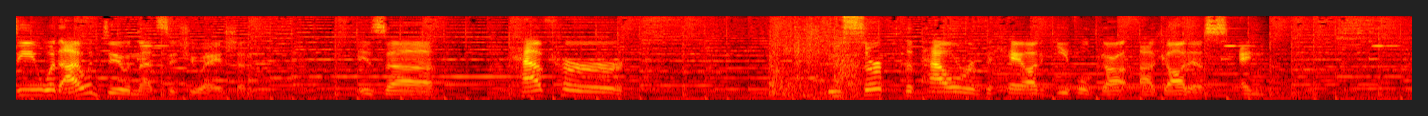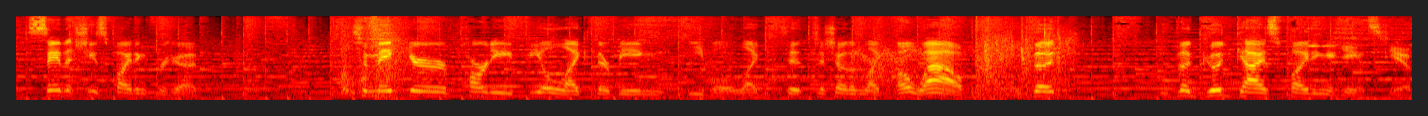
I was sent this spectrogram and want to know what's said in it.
See, what I would do in that situation is uh, have her usurp the power of the chaotic evil go uh, goddess and say that she's fighting for good. To make your party feel like they're being evil, like to, to show them like, oh wow, the the good guys fighting against you.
